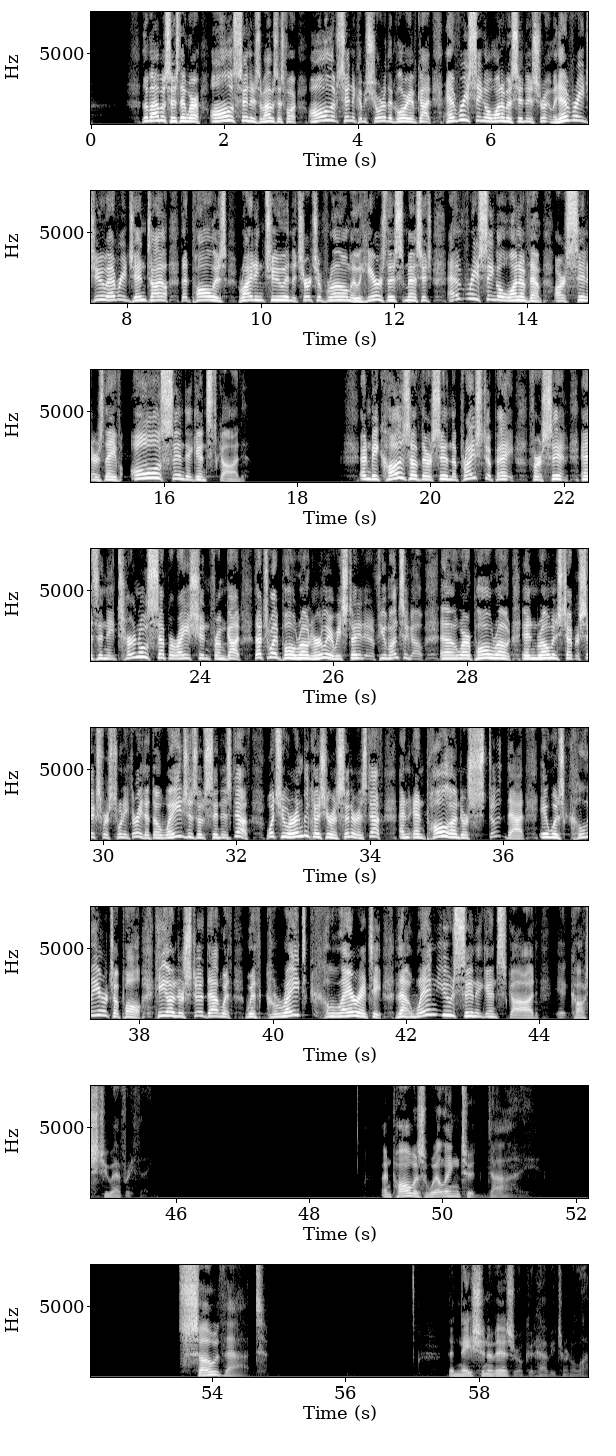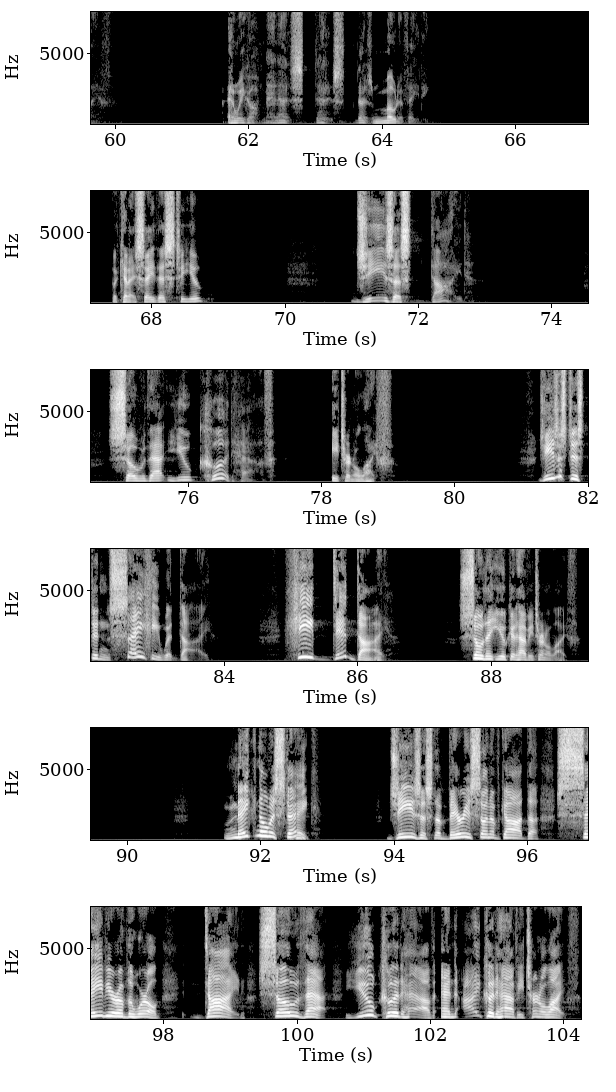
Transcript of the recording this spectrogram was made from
The Bible says that we're all sinners. The Bible says, for all have sinned and come short of the glory of God. Every single one of us in this room, every Jew, every Gentile that Paul is writing to in the church of Rome who hears this message, every single one of them are sinners. They've all sinned against God. And because of their sin, the price to pay for sin is an eternal separation from God. That's why Paul wrote earlier, we studied it a few months ago, uh, where Paul wrote in Romans chapter 6 verse 23 that the wages of sin is death. What you earn because you're a sinner is death. And, and Paul understood that. It was clear to Paul. He understood that with, with great clarity that when you sin against God, it costs you everything. And Paul was willing to die so that the nation of Israel could have eternal life. And we go, man, that is, that is, that is motivating. But can I say this to you? Jesus died so that you could have eternal life. Jesus just didn't say he would die. He did die so that you could have eternal life. Make no mistake. Jesus, the very Son of God, the Savior of the world, died so that you could have and I could have eternal life.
